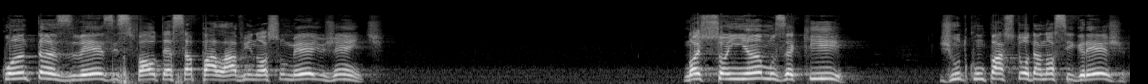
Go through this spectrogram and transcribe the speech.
Quantas vezes falta essa palavra em nosso meio, gente? Nós sonhamos aqui, junto com o pastor da nossa igreja,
